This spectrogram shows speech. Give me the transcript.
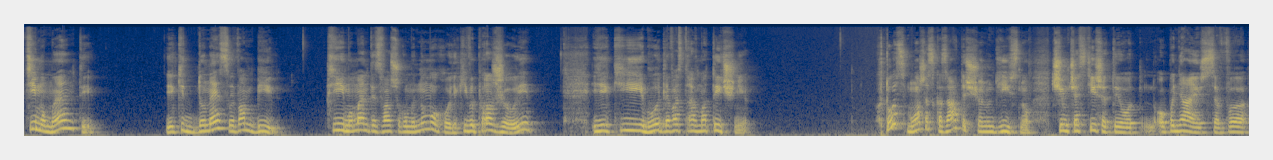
ті моменти, які донесли вам біль. Ті моменти з вашого минулого, які ви прожили, і які були для вас травматичні. Хтось може сказати, що ну дійсно, чим частіше ти от опиняєшся в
